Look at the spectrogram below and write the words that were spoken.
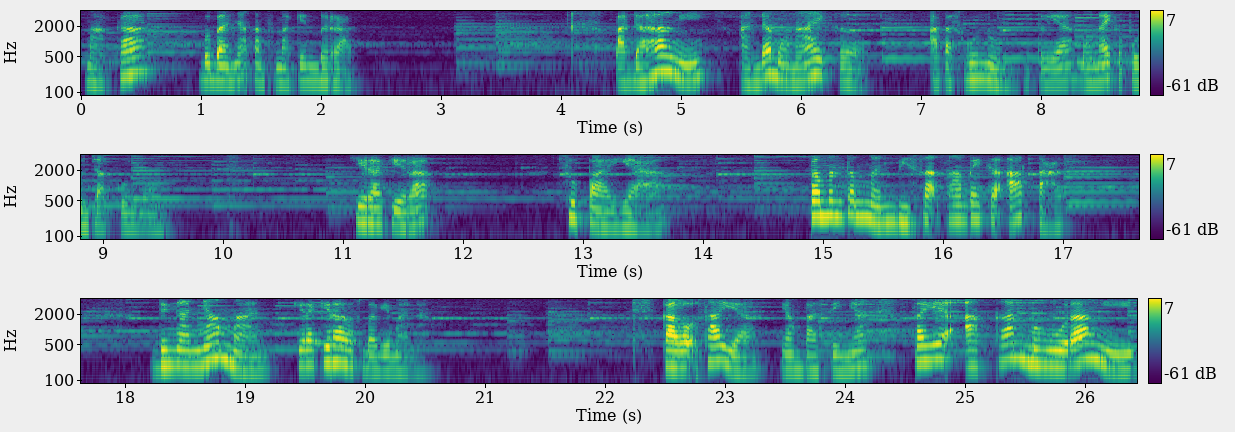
maka bebannya akan semakin berat. Padahal nih Anda mau naik ke atas gunung gitu ya, mau naik ke puncak gunung. Kira-kira supaya teman-teman bisa sampai ke atas dengan nyaman, kira-kira harus bagaimana? Kalau saya, yang pastinya saya akan mengurangi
